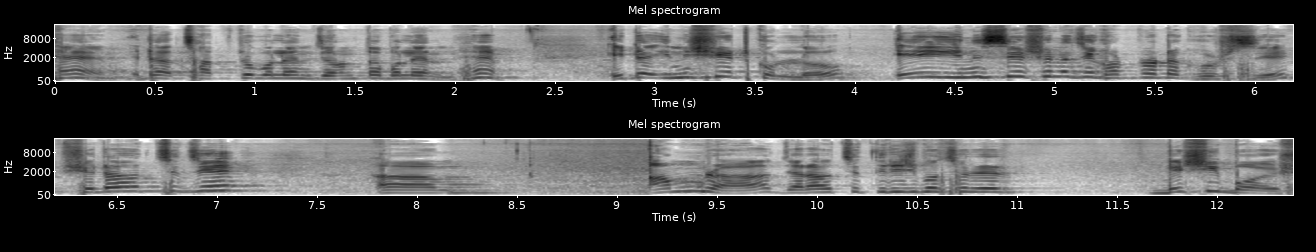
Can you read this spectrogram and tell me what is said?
হ্যাঁ এটা ছাত্র বলেন, জনতা বলেন হ্যাঁ এটা ইনিশিয়েট করল, এই ইনিশিয়েশনে যে ঘটনাটা ঘটছে, সেটা হচ্ছে যে আমরা যারা হচ্ছে তিরিশ বছরের বেশি বয়স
